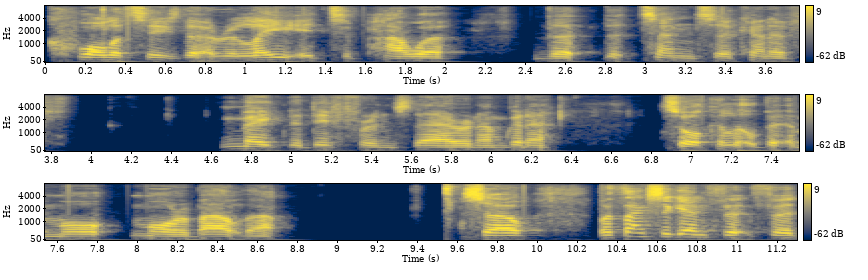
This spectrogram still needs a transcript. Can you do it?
qualities that are related to power that, that tend to kind of make the difference there. And I'm going to talk a little bit more more about that. So, but thanks again for, for,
